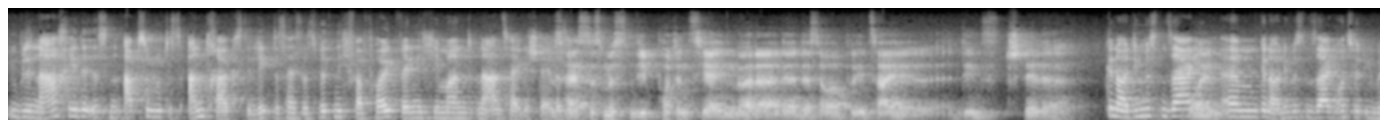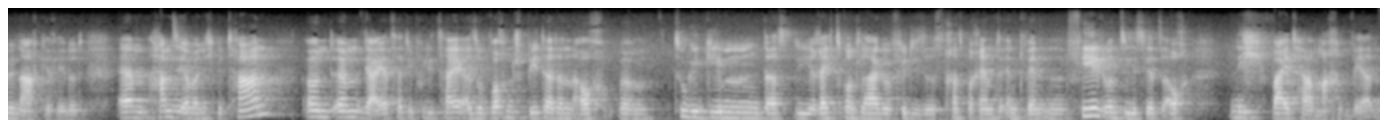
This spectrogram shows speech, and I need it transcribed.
Üble Nachrede ist ein absolutes Antragsdelikt. Das heißt, es wird nicht verfolgt, wenn nicht jemand eine Anzeige stellt. Das heißt, das müssten die potenziellen Mörder der Dessauer Polizeidienststelle Genau, die müssten sagen, ähm, genau, die müssten sagen, uns wird übel nachgeredet. Ähm, haben sie aber nicht getan. Und ähm, ja, jetzt hat die Polizei also Wochen später dann auch ähm, zugegeben, dass die Rechtsgrundlage für dieses transparente Entwenden fehlt und sie es jetzt auch nicht weitermachen werden.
